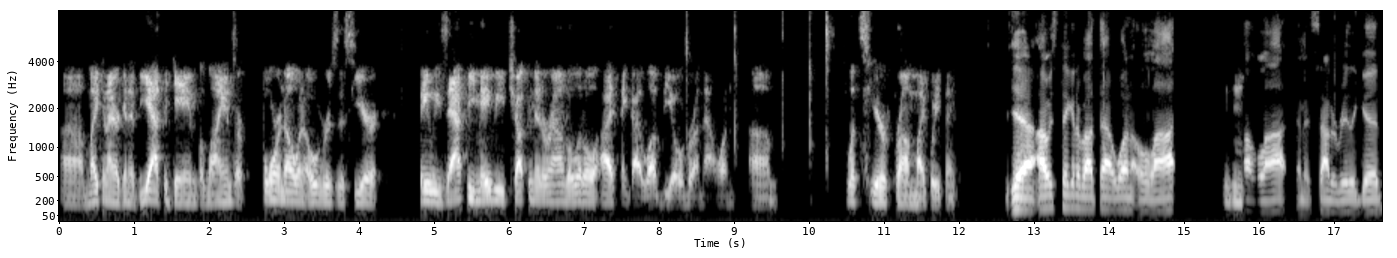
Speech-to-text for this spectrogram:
Uh, Mike and I are going to be at the game. The Lions are 4 0 in overs this year. Bailey Zappe maybe chucking it around a little. I think I love the over on that one. Um, let's hear from Mike. What do you think? Yeah, I was thinking about that one a lot, hmm a lot, and it sounded really good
